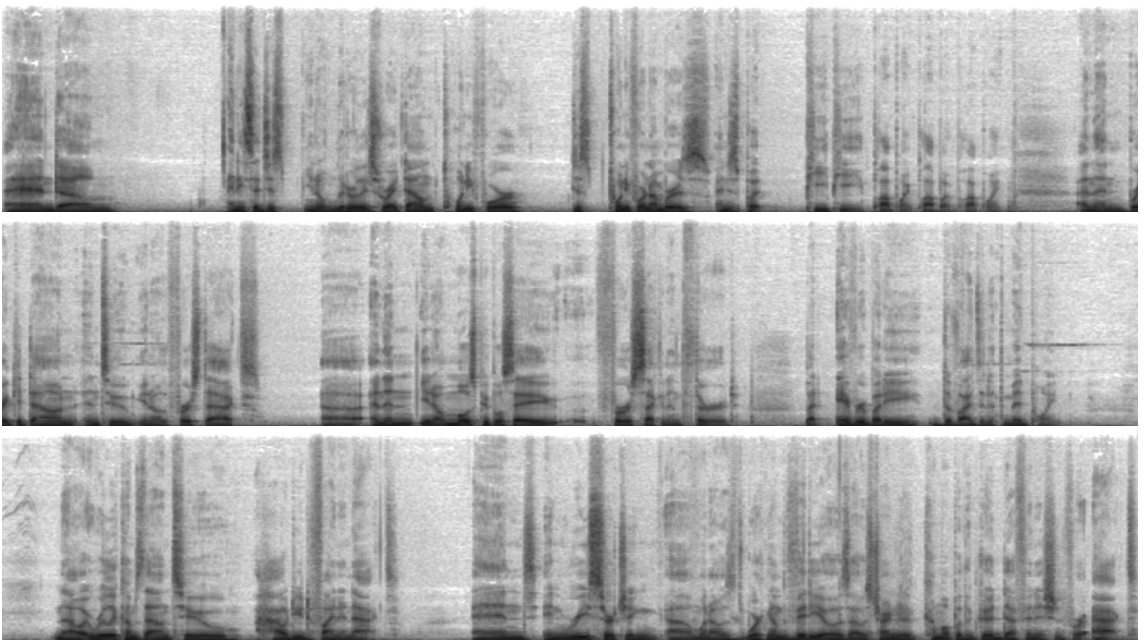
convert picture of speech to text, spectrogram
And, um, and he said, just, you know, literally just write down 24, just 24 numbers and just put PP, plot point, plot point, plot point. And then break it down into, you know, the first act. Uh, and then, you know, most people say first, second, and third. But everybody divides it at the midpoint. Now, it really comes down to how do you define an act? And in researching, um, when I was working on the videos, I was trying to come up with a good definition for act.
